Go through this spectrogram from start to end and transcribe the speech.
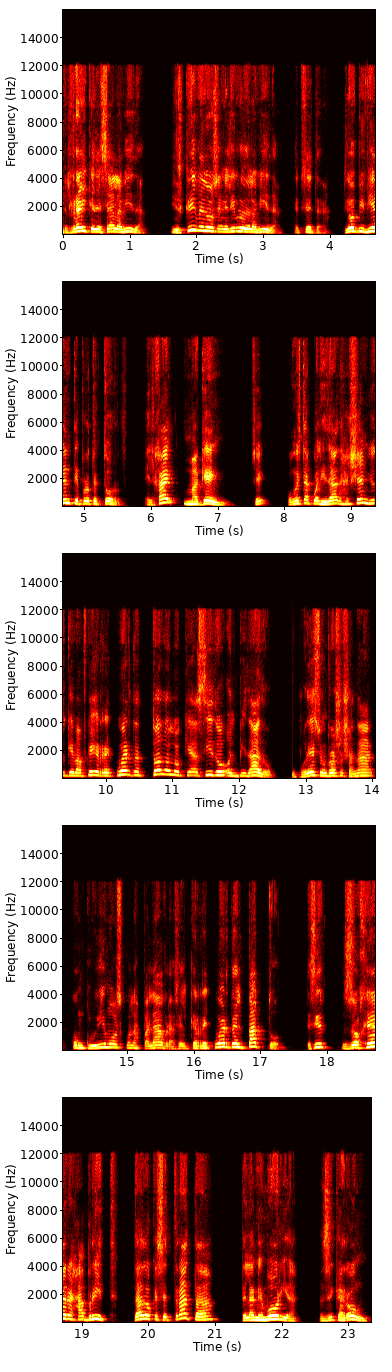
el rey que desea la vida, y escríbenos en el libro de la vida, etc. Dios viviente y protector, el Hay Magen, ¿sí? Con esta cualidad, Hashem Yud recuerda todo lo que ha sido olvidado. Y por eso en Rosh Hashanah concluimos con las palabras, el que recuerda el pacto, es decir, Zoher Habrit, dado que se trata de la memoria, Zikaron,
